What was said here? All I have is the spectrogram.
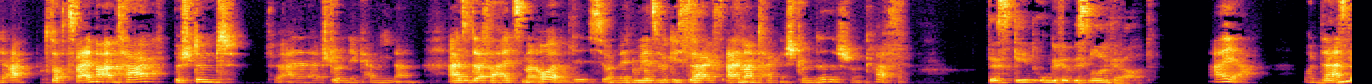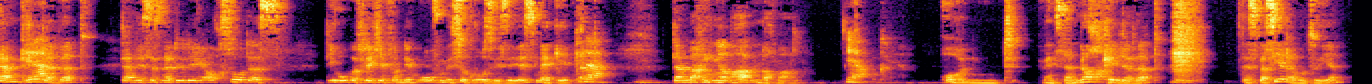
ja, doch zweimal am Tag bestimmt für eineinhalb Stunden den Kamin an. Also da verheizt man ordentlich. Und wenn du jetzt wirklich sagst, einmal am Tag eine Stunde, das ist schon krass. Das geht ungefähr bis 0 Grad. Ah ja. Und dann. Wenn es dann kälter ja. wird, dann ist es natürlich auch so, dass die Oberfläche von dem Ofen ist so groß, wie sie ist, mehr geht nicht. Klar. Mhm. Dann mache ich ihn am Abend nochmal an. Ja, okay. Und wenn es dann noch kälter wird, das passiert ab und zu hier.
